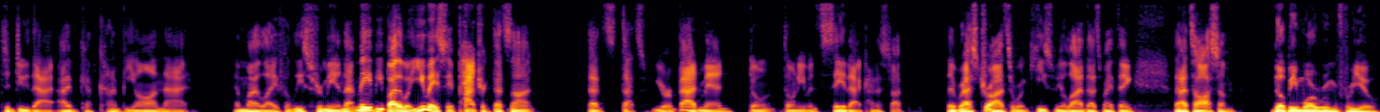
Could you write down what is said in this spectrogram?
to do that. I've, I've kind of beyond that in my life, at least for me. And that may be, by the way, you may say, Patrick, that's not that's that's you're a bad man. Don't don't even say that kind of stuff. The restaurants are what keeps me alive. That's my thing. That's awesome. There'll be more room for you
